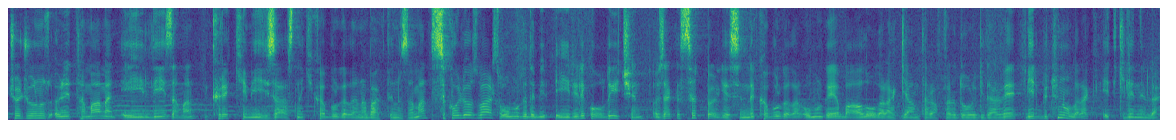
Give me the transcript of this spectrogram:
Çocuğunuz öne tamamen eğildiği zaman kürek kemiği hizasındaki kaburgalarına baktığınız zaman skolyoz varsa omurgada bir eğrilik olduğu için özellikle sırt bölgesinde kaburgalar omurgaya bağlı olarak yan taraflara doğru gider ve bir bütün olarak etkilenirler.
